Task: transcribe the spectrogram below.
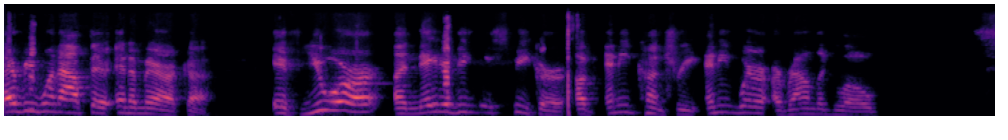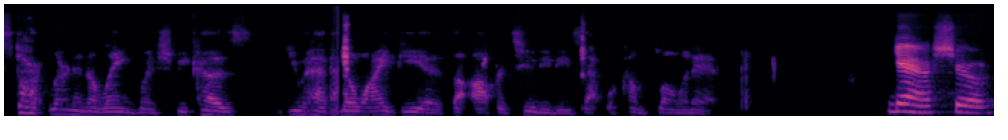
everyone out there in America. If you are a native English speaker of any country, anywhere around the globe, start learning a language because you have no idea the opportunities that will come flowing in. Yeah, sure.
